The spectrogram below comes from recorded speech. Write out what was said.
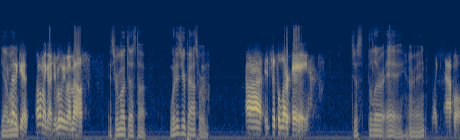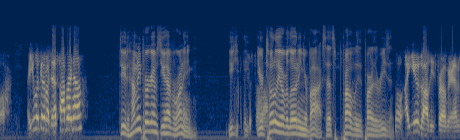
Yeah, Do well, that again. Oh my god, you're moving my mouse. it's remote desktop. What is your password? Uh, it's just the letter A, Just the letter A. All right. like Apple. Are you looking at my desktop right now? Dude, how many programs do you have running? You, you're totally overloading your box. That's probably part of the reason. Well, I use all these programs.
